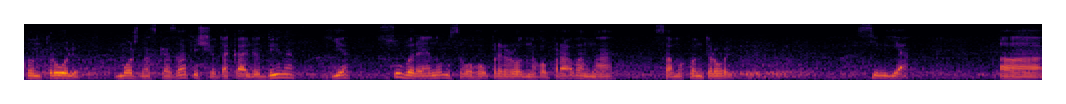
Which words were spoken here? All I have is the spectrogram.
контролю. Можна сказати, що така людина є сувереном свого природного права на самоконтроль. Сім'я. А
